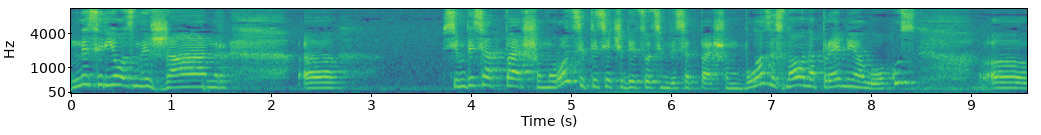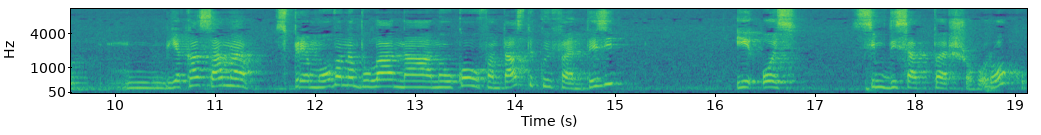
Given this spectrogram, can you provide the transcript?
несерйозний жанр. Е, в 71-му році, 1971-му, була заснована премія Локус, е, яка саме спрямована була на наукову фантастику і фентезі. І ось з 71-го року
